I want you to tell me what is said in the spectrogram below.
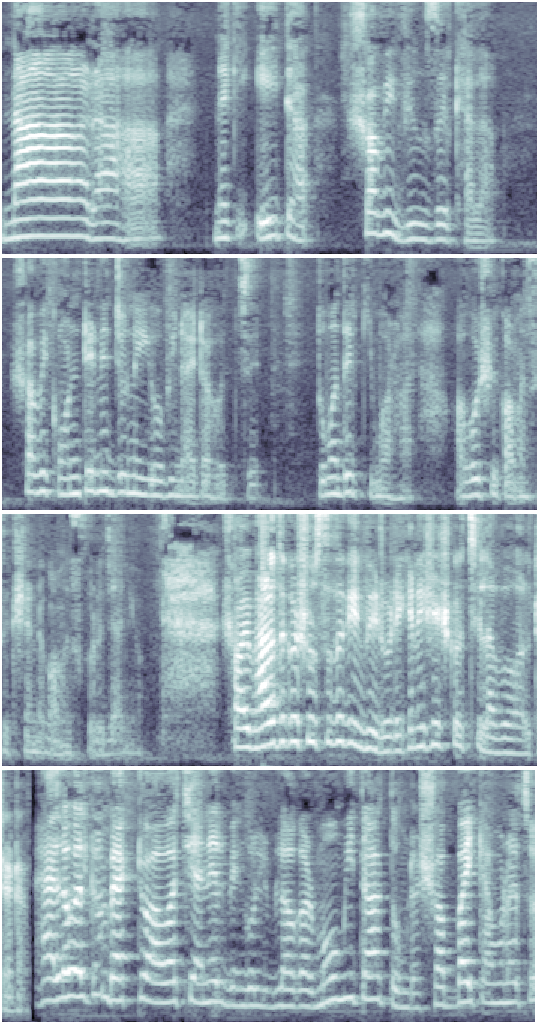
না, রাহা। নাকি এইটা সবই ভিউজের খেলা, সবই কন্টেন্টের জন্য এই অভিনয়টা হচ্ছে। তোমাদের কি মনে হয়? অবশ্যই কমেন্ট সেকশনে কমেন্টস করে জানিও। সবাই ভালো থেকে, সুস্থ থেকে, এই ভিডিওটা এখানে শেষ করছি। লাভ অল টাটা। Hello welcome back to our channel Bengali blogger Moumita তোমরা সবাই কেমন আছো?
